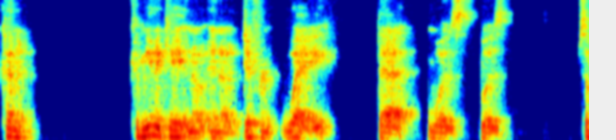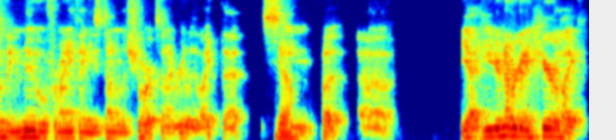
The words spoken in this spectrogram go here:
kind of communicate in a in a different way that was was something new from anything he's done in the shorts, and I really like that scene. But uh, yeah, he, you're never gonna hear like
